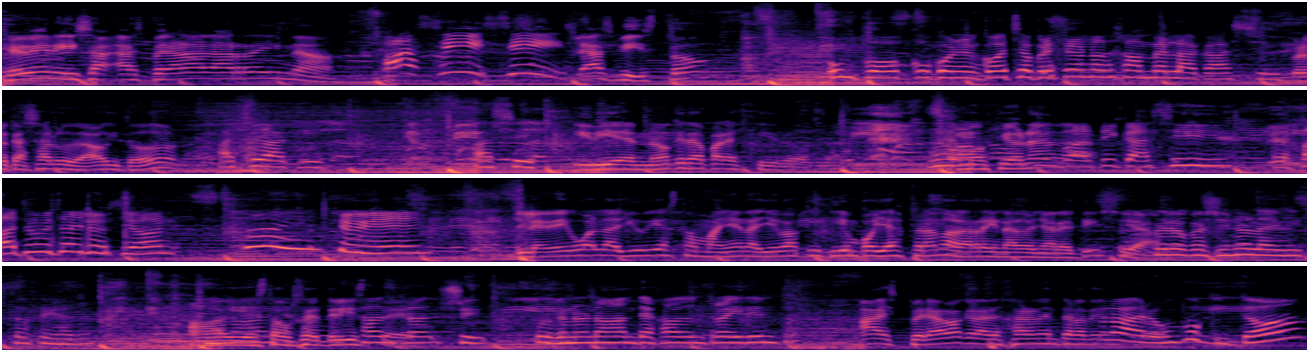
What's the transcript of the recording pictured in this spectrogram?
¿Qué venís a, a esperar a la reina? Ah, sí, sí. ¿La has visto? Un poco con el coche, pero es que no nos dejan verla casi. Pero te ha saludado y todo, ¿no? Ha hecho de aquí. Así. Y bien, ¿no? ¿Qué te ha parecido? Emocionada. Simpática, sí. Ha hecho mucha ilusión. Ay, qué bien. Le da igual la lluvia esta mañana. Lleva aquí tiempo ya esperando a la reina doña Leticia. Pero casi no la he visto, fíjate. Ay, No está usted triste. entrar- sí, porque no nos han dejado entrar ahí dentro. Ah, esperaba que la dejaran entrar dentro. Claro, un poquito,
